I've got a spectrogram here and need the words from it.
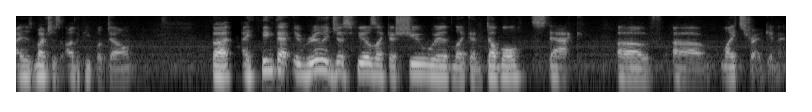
as much as other people don't but I think that it really just feels like a shoe with like a double stack of uh, Light Strike in it,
